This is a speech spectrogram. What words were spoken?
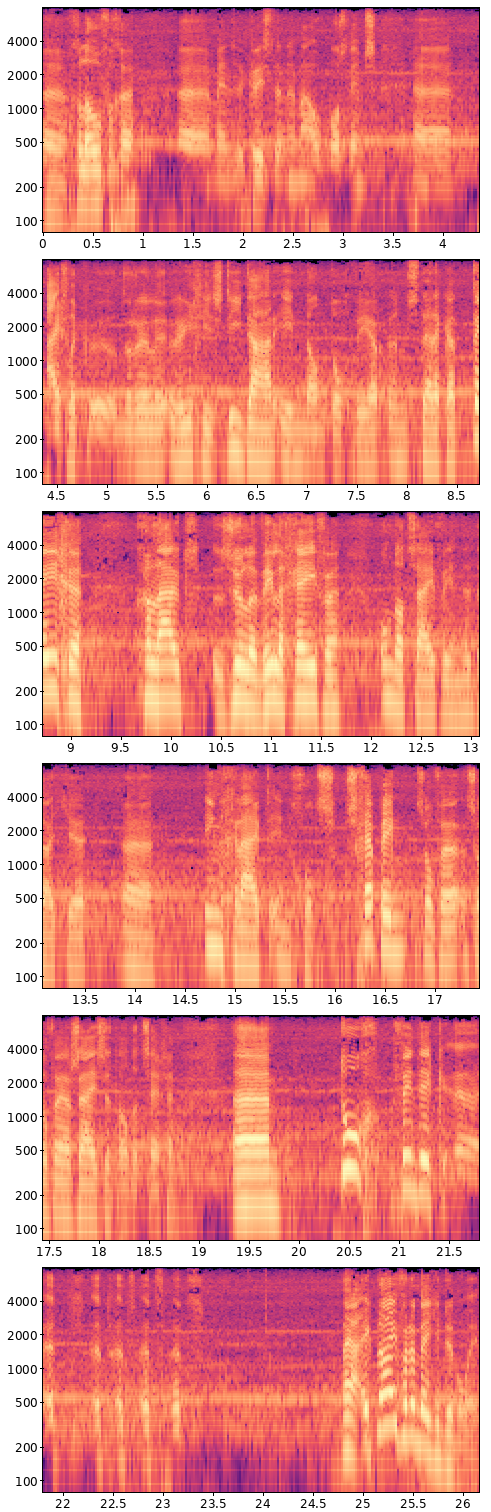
uh, gelovige mensen, christenen, maar ook moslims. eigenlijk de religies die daarin dan toch weer een sterker tegengeluid zullen willen geven. Omdat zij vinden dat je ingrijpt in Gods schepping, zover, zover zij ze het altijd zeggen. Uh, toch vind ik het, het, het, het, het. Nou ja, ik blijf er een beetje dubbel in.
